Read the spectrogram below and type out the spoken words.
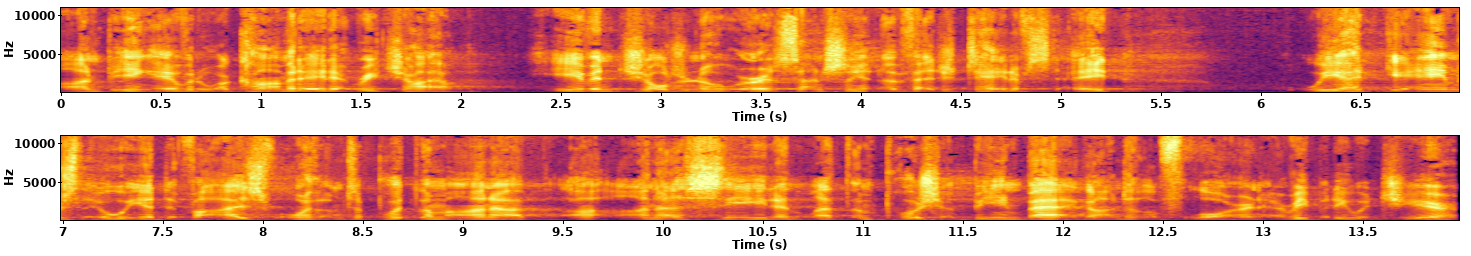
on being able to accommodate every child, even children who were essentially in a vegetative state we had games that we had devised for them to put them on a, uh, on a seat and let them push a beanbag onto the floor, and everybody would cheer.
